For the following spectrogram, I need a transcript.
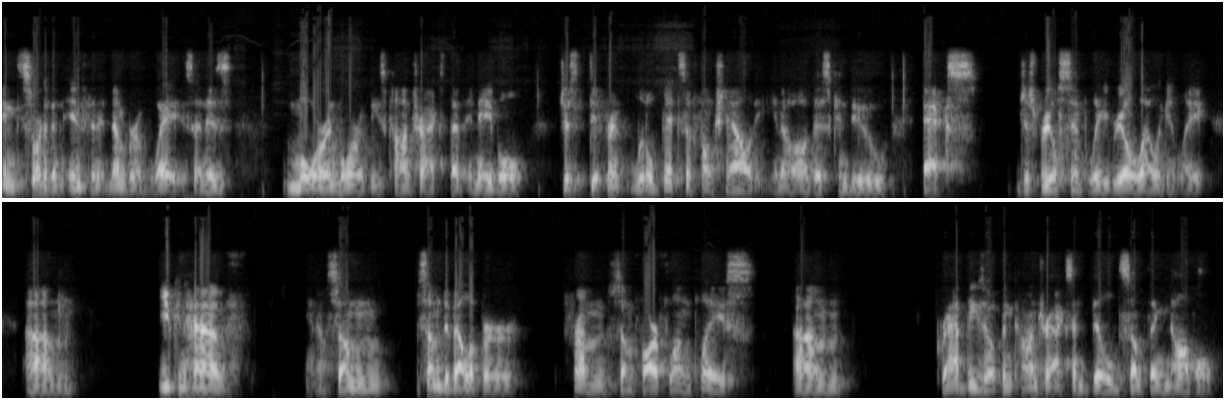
in sort of an infinite number of ways, and is more and more of these contracts that enable just different little bits of functionality. You know, oh, this can do X, just real simply, real elegantly um, you can have you know some some developer from some far flung place um, grab these open contracts and build something novel.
